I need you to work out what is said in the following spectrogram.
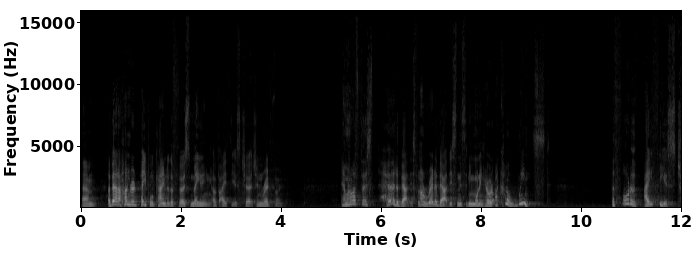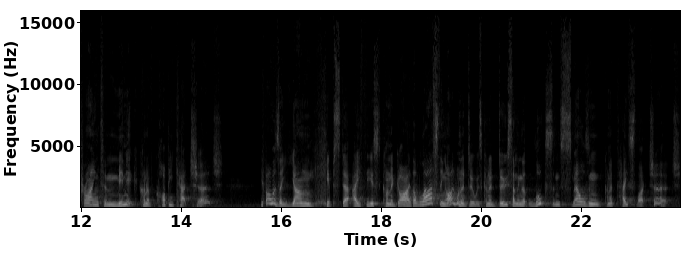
Um, about 100 people came to the first meeting of Atheist Church in Redfern. Now, when I first heard about this, when I read about this in the Sydney Morning Herald, I kind of winced. The thought of atheists trying to mimic kind of copycat church. If I was a young, hipster, atheist kind of guy, the last thing I'd want to do is kind of do something that looks and smells and kind of tastes like church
